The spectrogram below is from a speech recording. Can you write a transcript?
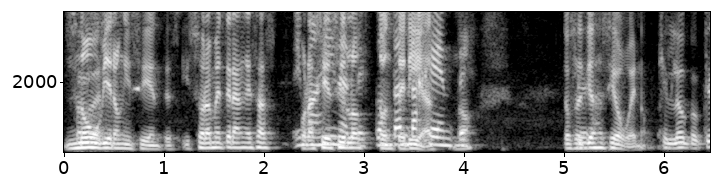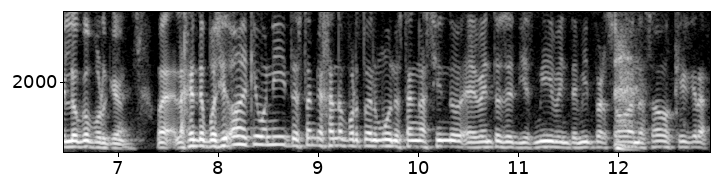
Solo no eso. hubieron incidentes y solamente eran esas, por así decirlo, con tanta tonterías, gente. ¿no? Entonces Sí. Dios ha sido bueno. Qué loco, qué loco porque bueno, la gente puede decir, oh, qué bonito, están viajando por todo el mundo, están haciendo eventos de 10 mil, 20 mil personas, oh, qué gra-".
